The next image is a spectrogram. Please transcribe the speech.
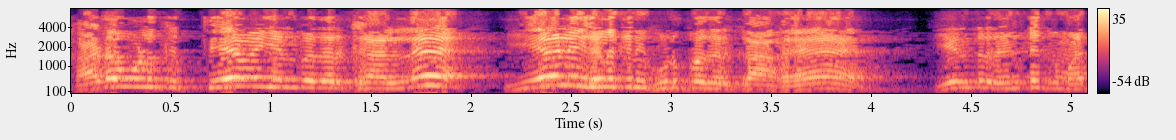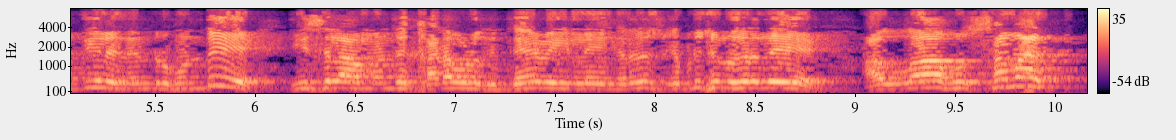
கடவுளுக்கு தேவை என்பதற்காக ஏழைகளுக்கு நீ கொடுப்பதற்காக. என்று ரெண்டுக்கு மத்தியில் நின்று கொண்டு இஸ்லாம் வந்து கடவுளுக்கு தேவையில்லைங்கிறது எப்படி சொல்கிறது அல்லாஹு சமத்.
